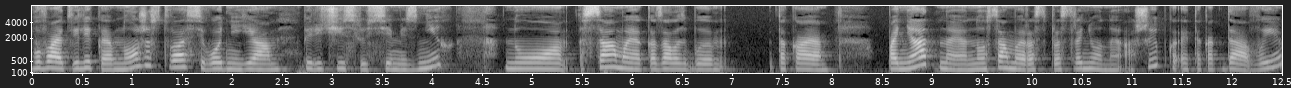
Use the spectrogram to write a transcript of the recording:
бывает великое множество. Сегодня я перечислю семь из них. Но самая, казалось бы, такая понятная, но самая распространенная ошибка – это когда вы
